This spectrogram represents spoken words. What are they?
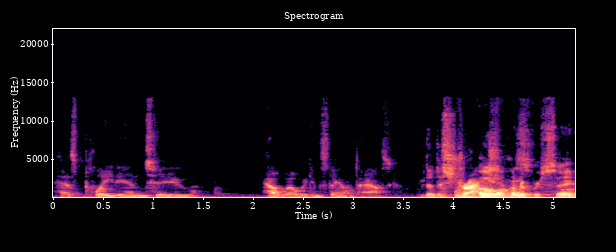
has played into how well we can stay on task? The distractions. Oh, 100%.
